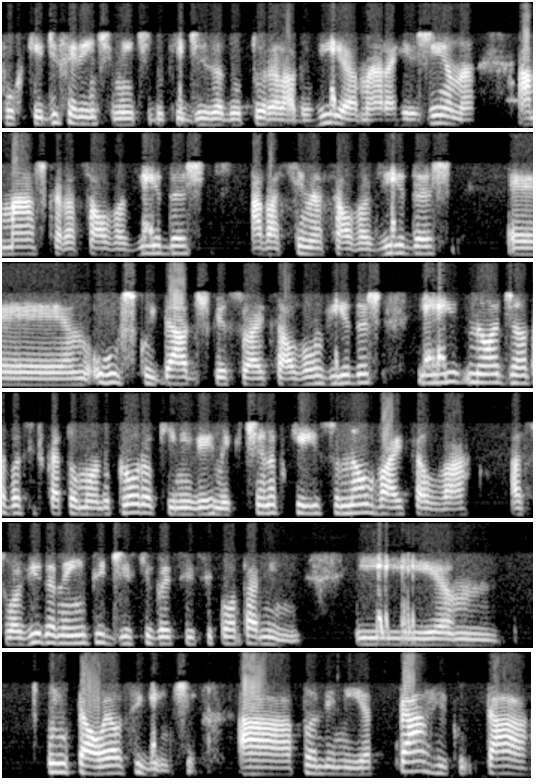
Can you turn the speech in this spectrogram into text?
porque diferentemente do que diz a doutora lá do Rio, a Mara Regina, a máscara salva vidas, a vacina salva vidas, é, os cuidados pessoais salvam vidas e não adianta você ficar tomando cloroquina e vermectina, porque isso não vai salvar a sua vida nem impedir que você se contamine. E hum, então é o seguinte, a pandemia está tá,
